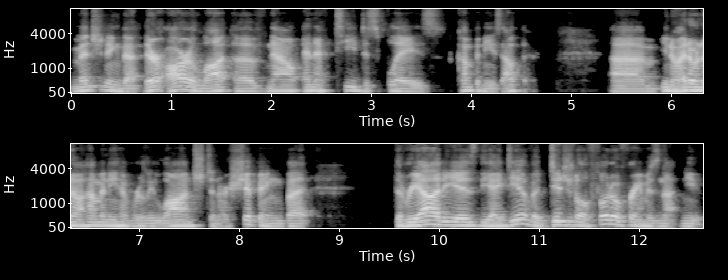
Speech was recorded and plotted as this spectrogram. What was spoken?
mentioning that there are a lot of now NFT displays companies out there. Um, you know, I don't know how many have really launched and are shipping, but the reality is the idea of a digital photo frame is not new,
